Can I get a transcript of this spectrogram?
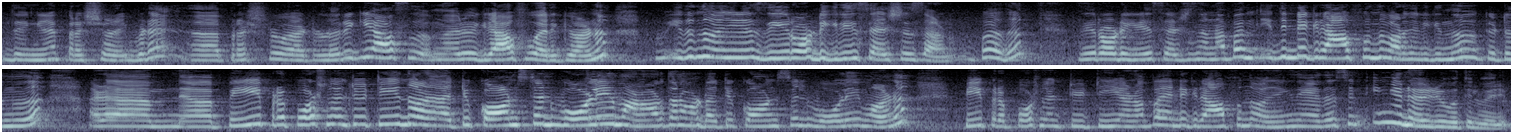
ഇതിങ്ങനെ പ്രഷർ ഇവിടെ പ്രഷറുമായിട്ടുള്ള ഒരു ഗ്യാസ് ഒരു ഗ്രാഫ് വരയ്ക്കുവാണ്. ഇതെന്ന് പറഞ്ഞാൽ സീറോ ഡിഗ്രി സെൽഷ്യസ് ആണ്. അപ്പോൾ അത് സീറോ ഡിഗ്രി സെൽഷ്യസ് ആണ്. അപ്പം ഇതിന്റെ ഗ്രാഫ് എന്ന് പറഞ്ഞിരിക്കുന്നത് കിട്ടുന്നത് പി പ്രപ്പോർഷണൽ ടു ടി എന്നാണ് ടു കോൺസ്റ്റന്റ് വോളിയം ആണ്. ഓർത്തണം കേട്ടോ ടു കോൺസ്റ്റന്റ് വോളിയം ആണ് പി പ്രപ്പോർഷണൽ ടു ടി ആണ്. അപ്പോൾ അതിന്റെ ഗ്രാഫ് എന്ന് പറഞ്ഞിരിക്കുന്നത് ഏകദേശം ഇങ്ങനെ ഒരു രൂപത്തിൽ വരും.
